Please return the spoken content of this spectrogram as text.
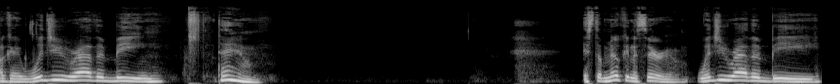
Okay, would you rather be? Damn, it's the milk and the cereal. Would you rather be?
